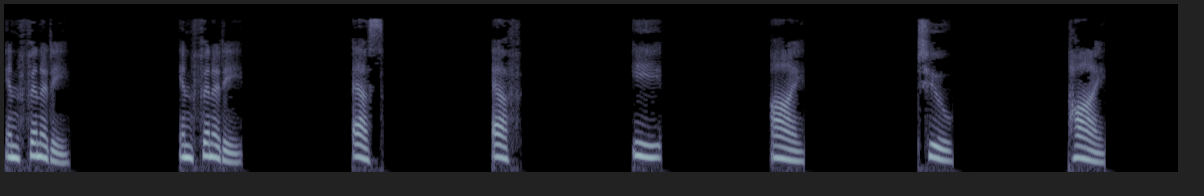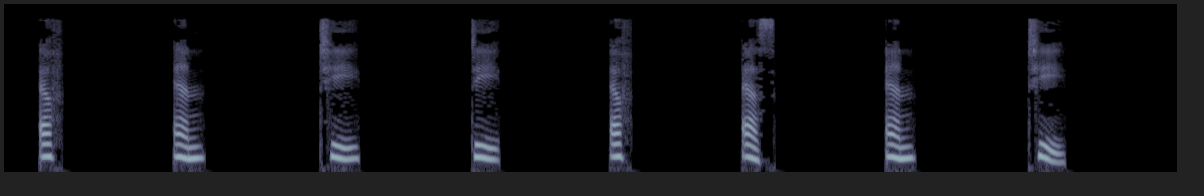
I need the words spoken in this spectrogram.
infinity infinity S F E I two pi F N T D F S N T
